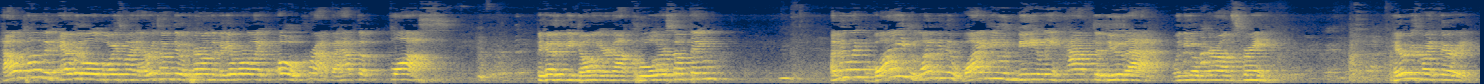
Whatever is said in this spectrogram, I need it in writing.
how come in every little boy's mind, every time they appear on the video board, like, oh crap, I have to floss? Because if you don't, you're not cool or something? I mean, like, why? Let me know. Why do you immediately have to do that when you appear on screen? Here is my theory.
